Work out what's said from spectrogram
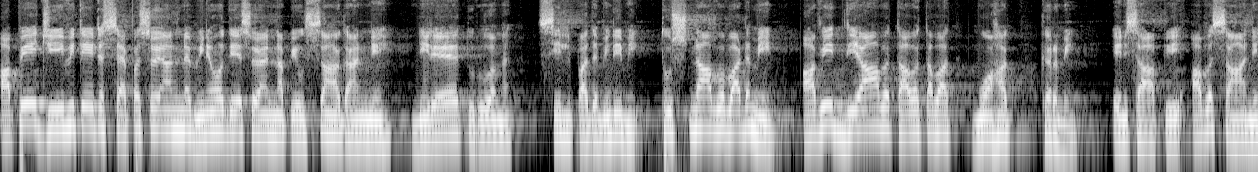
අපේ ජීවිතයට සැපසොයන්න විනෝදය සොයන්න අපි උත්සාහගන්නේ නිරේතුරුවම සිල්පද බිඳිමි. තුෂ්නාව වඩමින් අවිද්‍යාව තව තවත් මොහත් කරමින්. එනිසාපි අවසානය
